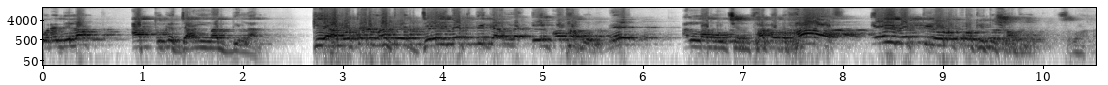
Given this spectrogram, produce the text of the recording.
করে দিলাম আর তোকে জান্নাত দিলাম। কিয়ামতের মাঠে যেই ব্যক্তিকে আল্লাহ এই কথা বলবে, আল্লাহ বলছেন, ফাকাদ ফাজ। এই ব্যক্তি হলো প্রকৃত সফল। সুবহানাল্লাহ।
